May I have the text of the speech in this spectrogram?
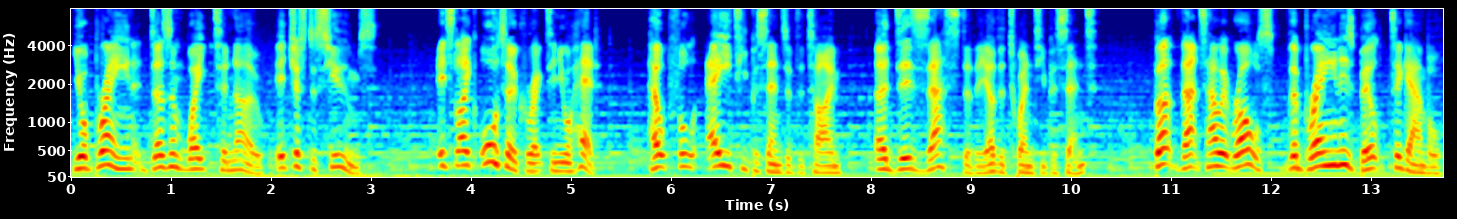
Your brain doesn't wait to know, it just assumes. It's like autocorrect in your head. Helpful 80% of the time, a disaster the other 20%. But that's how it rolls. The brain is built to gamble,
